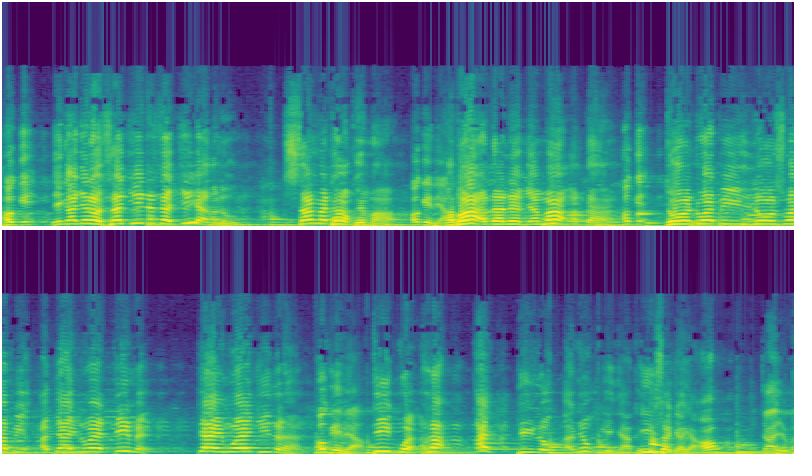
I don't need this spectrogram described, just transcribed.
ဟုတ်ကဲ့ဒီကကြတော့ဇက်ကြီးတစ်ဇက်ကြီးရတယ်လို့စမ်းမထောက်ခွင်းမှာဟုတ်ကဲ့ဗျာကဘာအတန်နဲ့မြမအတန်ဟုတ်ကဲ့ဒွန်တွဲပြီးလွန်ဆွဲပြီးအပြိုင်နွဲတီးမယ်ပြိုင်မွဲကြီးတဲ့ဟုတ်ကဲ့ဗျာတီးကွက်ဟလာကိုက်ဒီလိုအနုပညာခရီးဆက်ကြရအောင် ကြားရပါ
